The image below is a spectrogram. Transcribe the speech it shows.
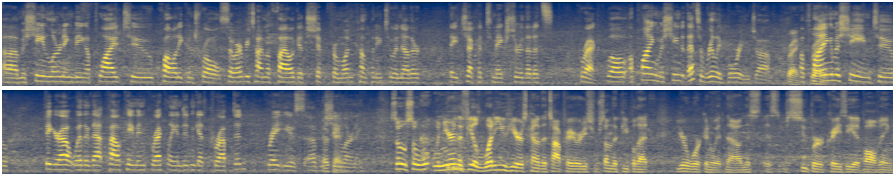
uh, machine learning being applied to quality control. So every time a file gets shipped from one company to another, they check it to make sure that it's correct. Well, applying a machine, to, that's a really boring job. Right, Applying right. a machine to figure out whether that file came in correctly and didn't get corrupted, great use of machine Okay. learning. So, so when you're in the field, what do you hear as kind of the top priorities from some of the people that you're working with now in this, this super crazy evolving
